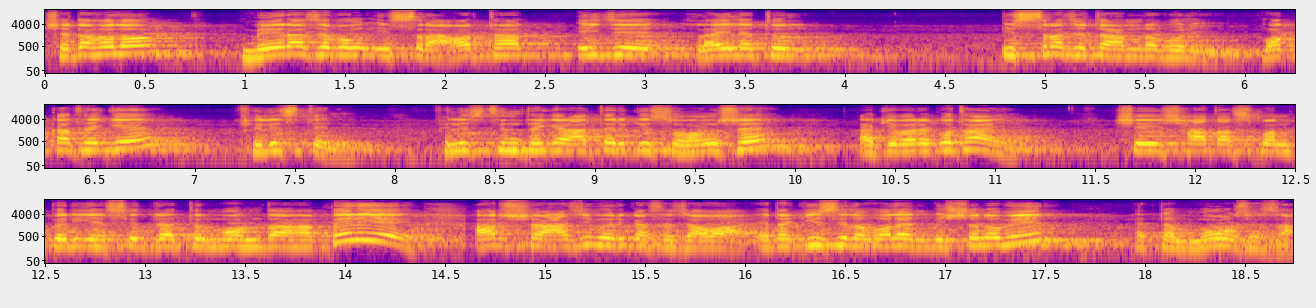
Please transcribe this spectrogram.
সেটা হলো মেয়েরাজ এবং ইসরা। অর্থাৎ এই যে লাইলাতুল ইসরা যেটা আমরা বলি, মক্কা থেকে ফিলিস্তিন। ফিলিস্তিন থেকে রাতের কিছু অংশে, একেবারে কোথায়? সেই সাত আসমান পেরিয়ে সিদ্ধাতুল মোহনদাহা পেরিয়ে আর সে আজিমের কাছে যাওয়া। এটা কী ছিল বলেন? বিশ্বনবীর একটা মজেজা।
